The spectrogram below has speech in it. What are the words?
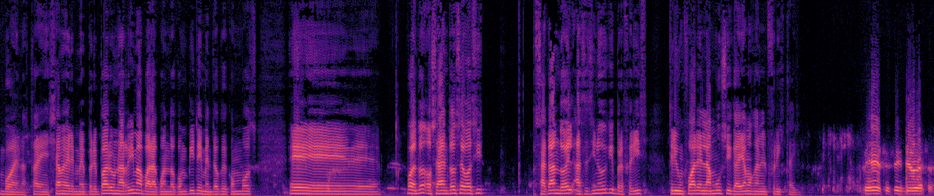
Bueno, está bien. Ya me, me preparo una rima para cuando compite y me toque con vos. Eh, bueno, o sea, entonces vos decís, sacando el asesino Duki, preferís triunfar en la música, digamos, que en el freestyle. Sí, sí, sí, mil veces.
